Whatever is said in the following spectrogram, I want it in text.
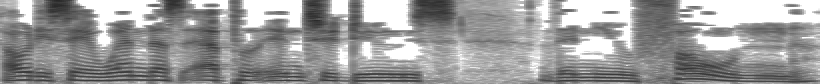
How would you say when does Apple introduce the new phone?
